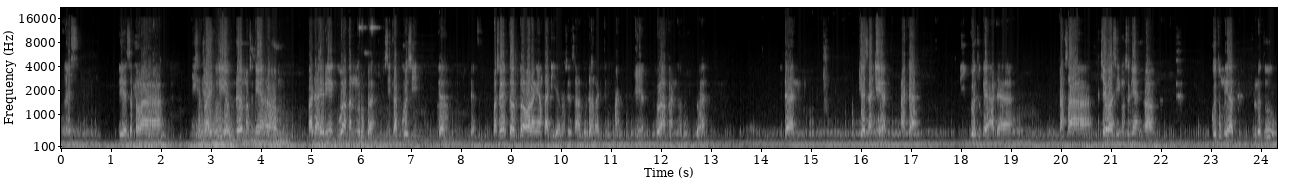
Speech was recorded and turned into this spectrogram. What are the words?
Terus iya setelah setelah itu ya udah maksudnya em, pada akhirnya gue akan ngerubah sikap gue sih dan, dan maksudnya ke, ke orang yang tadi ya maksudnya saat udah nggak diterima iya. gue akan ngerubah dan biasanya ya ada di gue tuh kayak ada rasa kecewa sih. Maksudnya gue tuh melihat lo tuh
